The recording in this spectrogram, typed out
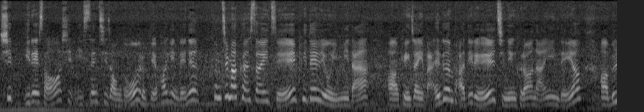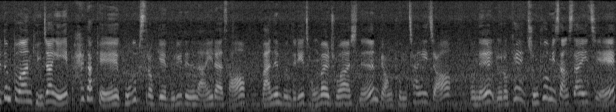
11에서 12cm 정도 이렇게 확인되는 큼지막한 사이즈의 피델리오입니다. 어, 굉장히 맑은 바디를 지닌 그런 아이인데요. 어, 물듬 또한 굉장히 빨갛게 고급스럽게 물이 드는 아이라서 많은 분들이 정말 좋아하시는 명품 창이죠. 오늘 이렇게 중품 이상 사이즈에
